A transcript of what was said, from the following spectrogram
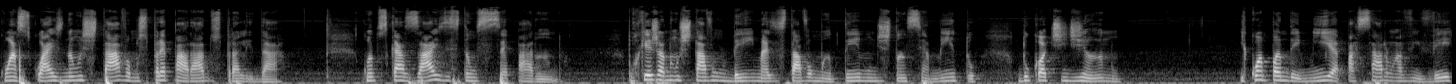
com as quais não estávamos preparados para lidar. Quantos casais estão se separando? porque já não estavam bem, mas estavam mantendo um distanciamento do cotidiano. E com a pandemia passaram a viver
